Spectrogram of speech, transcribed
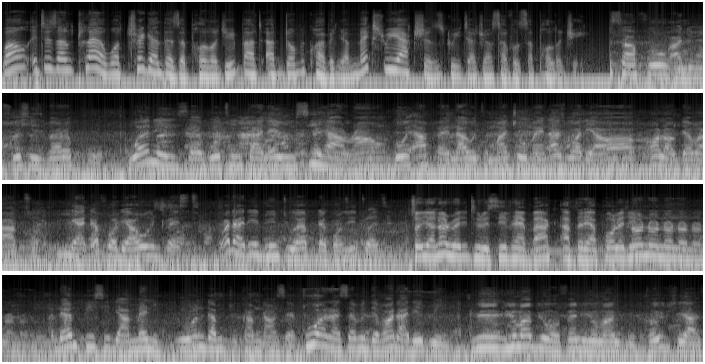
Well, it is unclear what triggered this apology, but at Dome Kwabenya, mixed reactions greet Adwoa Safo's apology. Safo administration is very poor. When it's uh, voting time, you see her around, going up and down with the macho man. That's what they are, all of them are up to. They are there for their own interest. What are they doing to help the constituency? So you are not ready to receive her back after the apology? No, no, no, no, no, no, no. The MPC, there are many. We want them to come down safe. 270, what are they doing? We human being offend human being. So if she has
